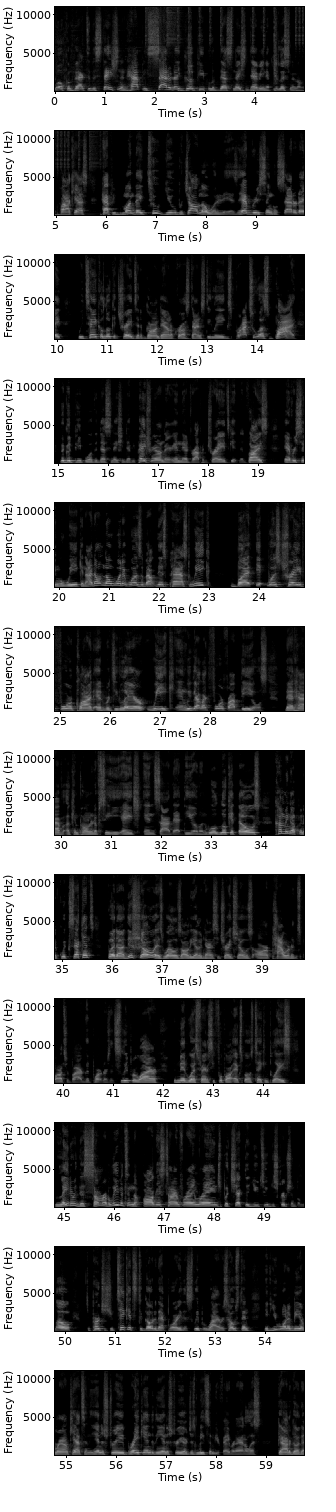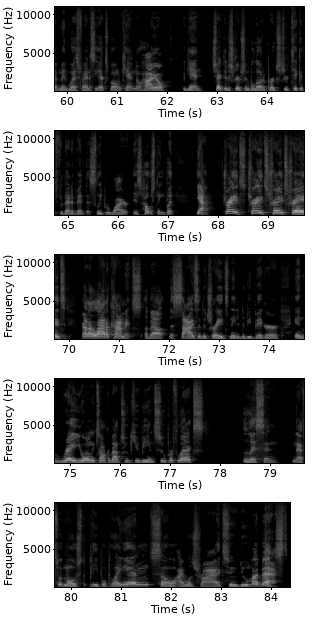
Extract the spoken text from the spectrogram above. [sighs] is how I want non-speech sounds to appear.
Welcome back to the station and happy Saturday, good people of Destination Devy. And if you're listening on the podcast, happy Monday to you. But y'all know what it is. Every single Saturday, we take a look at trades that have gone down across Dynasty Leagues, brought to us by the good people of the Destination Devy Patreon. They're in there dropping trades, getting advice every single week. And I don't know what it was about this past week, but it was trade for Clyde Edwards Helaire week. And we've got like four or five deals that have a component of CEH inside that deal. And we'll look at those coming up in a quick second. But uh, this show, as well as all the other Dynasty Trade shows, are powered and sponsored by our good partners at Sleeper Wire. The Midwest Fantasy Football Expo is taking place later this summer. I believe it's in the August timeframe range, but check the YouTube description below to purchase your tickets to go to that party that Sleeper Wire is hosting. If you want to be around cats in the industry, break into the industry, or just meet some of your favorite analysts, got to go to that Midwest Fantasy Expo in Canton, Ohio. Again, check the description below to purchase your tickets for that event that Sleeper Wire is hosting. But yeah, trades, trades, trades, trades. Got a lot of comments about the size of the trades needed to be bigger. And Ray, you only talk about 2QB and Superflex. Listen, that's what most people play in. So I will try to do my best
